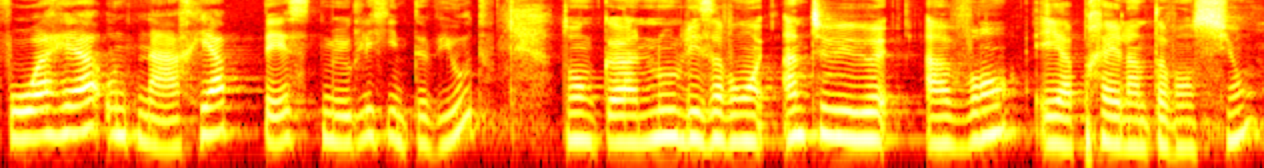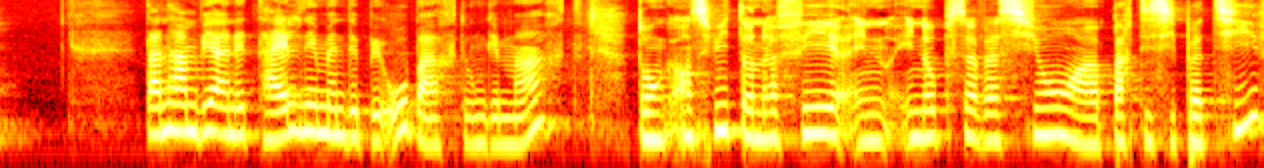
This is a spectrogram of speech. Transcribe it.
vorher und nachher bestmöglich interviewt. Donc nous les avons interviewés avant et après l'intervention. Dann haben wir eine teilnehmende Beobachtung gemacht. Donc ensuite on a fait une, une observation euh, participative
